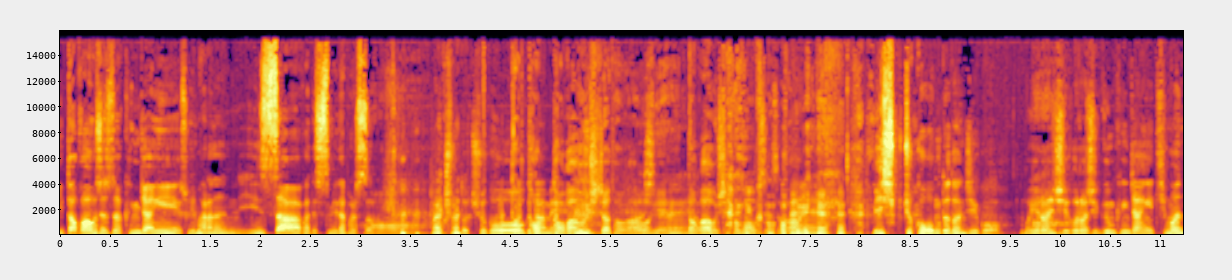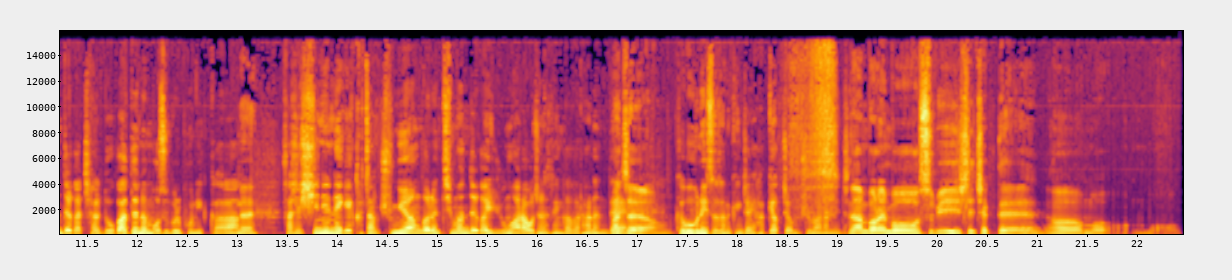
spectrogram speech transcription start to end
이 떡아웃에서 굉장히 소위 말하는 인싸가 됐습니다. 벌써 어. 말춤도 추고 더, 그다음에 덕아웃이죠 덕아웃. 예. 네. 떡아웃이 덕아웃에서 네. 미식 축구공도 던지고 뭐 이런 어. 식으로 지금 굉장히 팀원들과 잘 녹아드는 모습을 보니까 네. 사실 신인에게 가장 중요한 거는 팀원들과 융화라고 저는 생각을 하는데 맞아요. 그 부분에 있어서는 굉장히 합격점 줄만합니다. 지난번에 뭐 수비 실책 때어뭐 뭐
